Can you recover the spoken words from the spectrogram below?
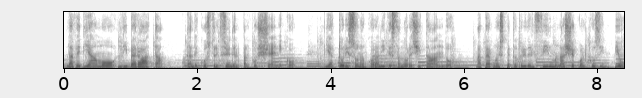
la vediamo liberata dalle costrizioni del palcoscenico. Gli attori sono ancora lì che stanno recitando, ma per noi spettatori del film nasce qualcosa in più,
